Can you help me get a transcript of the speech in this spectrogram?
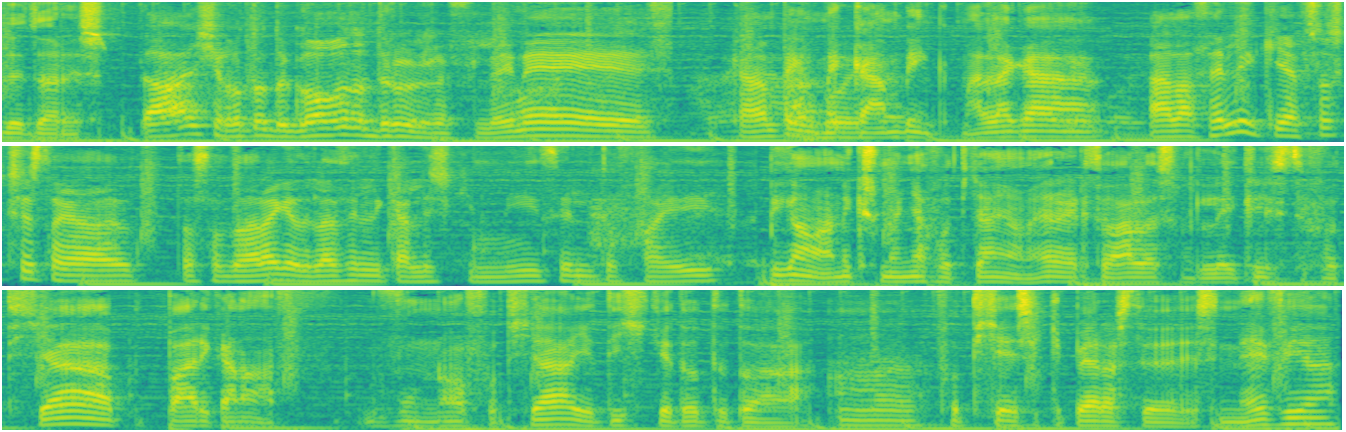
Δεν το αρέσει. Α, όχι, εγώ τον, τον κόβω τον Τρούζ, ρε φίλε. Είναι camping Με boy. κάμπινγκ, μαλάκα. Αλλά θέλει και αυτός ξέρεις τα, τα στανταράκια. Δηλαδή θέλει καλή σκηνή, θέλει το φαΐ. Πήγαμε να ανοίξουμε μια φωτιά μια μέρα. Ήρθε ο άλλος, λέει κλείσει τη φωτιά. Πάρει κανένα βουνό φωτιά, γιατί είχε και τότε τα Ναι. φωτιές εκεί πέρα στη- στην Εύβοια.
